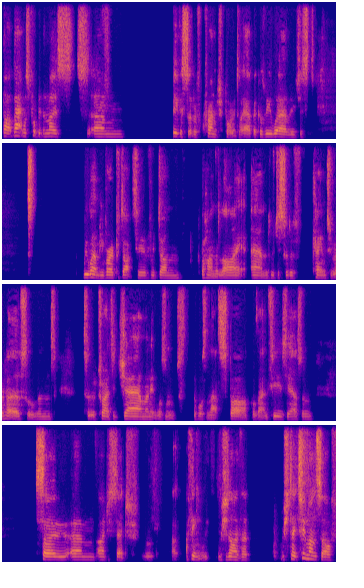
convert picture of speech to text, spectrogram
but that was probably the most um, biggest sort of crunch point or whatever because we were we just we weren't being very productive. We'd done behind the light and we just sort of came to rehearsal and sort of tried to jam and it wasn't there wasn't that spark or that enthusiasm. So um, I just said I I think we, we should either we should take two months off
